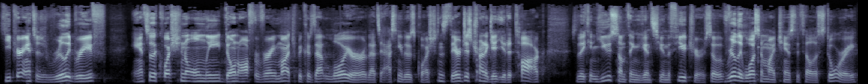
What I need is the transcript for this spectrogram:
keep your answers really brief. Answer the question only. Don't offer very much because that lawyer that's asking you those questions, they're just trying to get you to talk so they can use something against you in the future. So it really wasn't my chance to tell a story,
